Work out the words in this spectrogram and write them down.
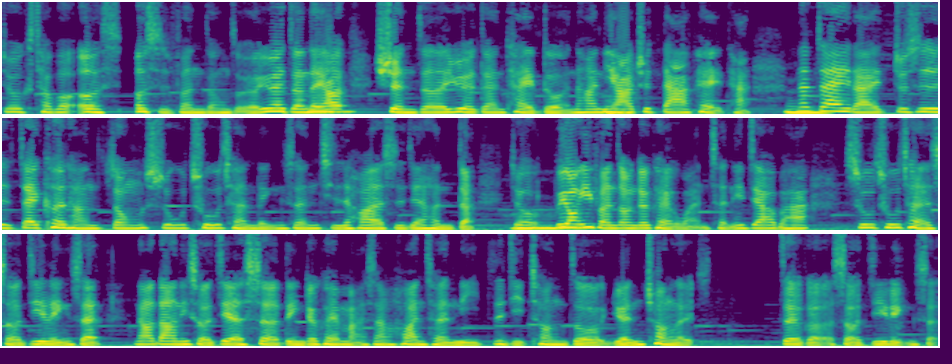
就差不多二十二十分钟左右，因为真的要选择的乐段太多，然后你要去搭配它。那再来就是在课堂中输出成铃声，其实花的时间很短，就不用一分钟就可以完成。你只要把它输出成手机铃声，然后到你手机的设定，就可以马上换成你自己创作原创的这个手机铃声。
